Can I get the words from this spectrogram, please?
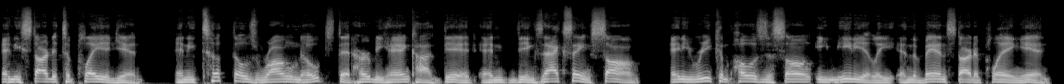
And he started to play again. And he took those wrong notes that Herbie Hancock did and the exact same song and he recomposed the song immediately and the band started playing in.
